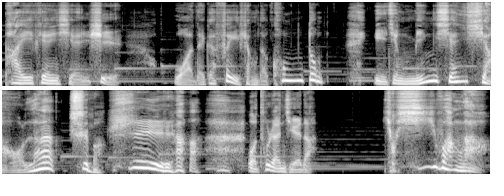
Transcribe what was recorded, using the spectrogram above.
拍片显示我那个肺上的空洞。已经明显小了，是吗？是啊，我突然觉得有希望了，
